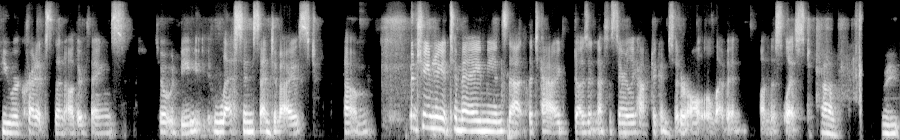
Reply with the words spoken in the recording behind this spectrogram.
fewer credits than other things. So it would be less incentivized. Um, but changing it to may means that the tag doesn't necessarily have to consider all eleven on this list. Oh. Right.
